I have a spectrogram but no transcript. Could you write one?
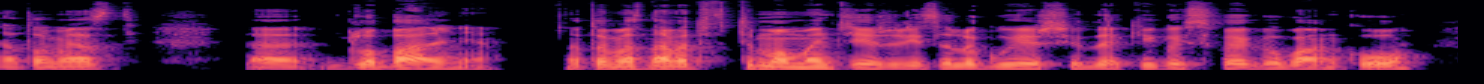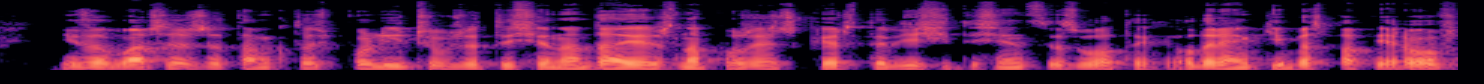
Natomiast e, globalnie. Natomiast nawet w tym momencie, jeżeli zalogujesz się do jakiegoś swojego banku i zobaczysz, że tam ktoś policzył, że ty się nadajesz na pożyczkę 40 tysięcy złotych od ręki bez papierów,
